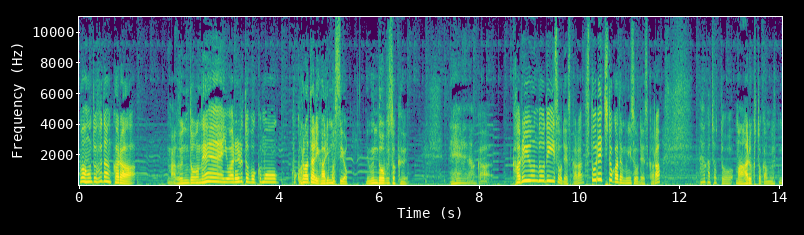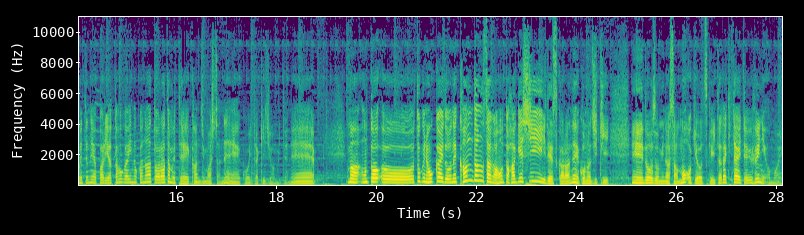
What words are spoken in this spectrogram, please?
まあ本当普段からまあ運動ね言われると僕も心当たりがありますよ。運動不足。ねなんか軽い運動でいいそうですから、ストレッチとかでもいいそうですから、なんかちょっと、まあ歩くとかも含めてね、やっぱりやった方がいいのかなと改めて感じましたね。こういった記事を見てね。まあ本当、特に北海道ね、寒暖差が本当激しいですからね、この時期。えーどうぞ皆さんもお気をつけいただきたいというふうに思い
